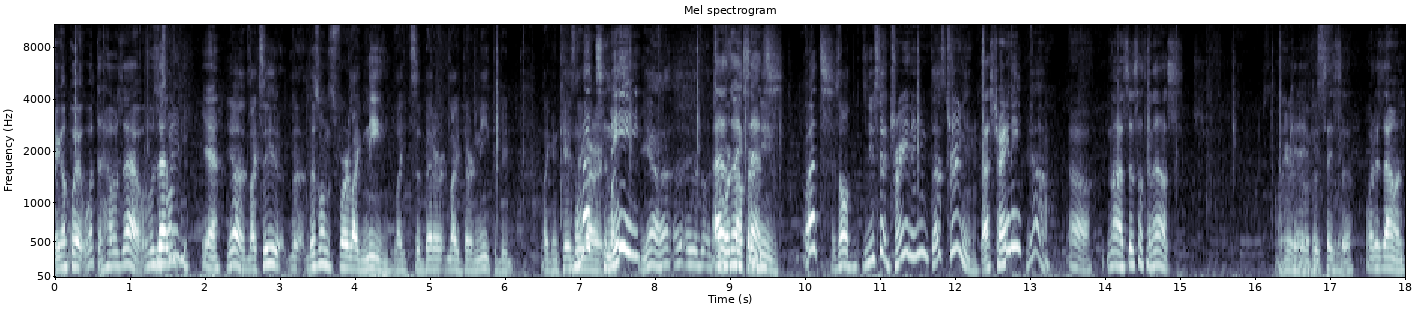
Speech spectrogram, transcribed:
you gonna put what the hell is that? Who's This that lady? Yeah. Yeah, like see, th- this one's for like knee, like to better, like their knee could be, like in case they What? got like- Knee? yeah, to That work out their knee. What? It's all you said training. That's training. That's training? Yeah. Oh no, it's just something else. Oh, Okay, if you say so. What is that one?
